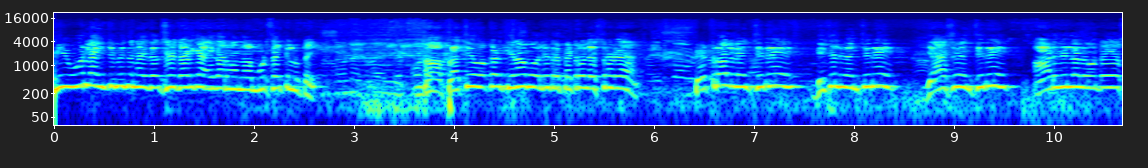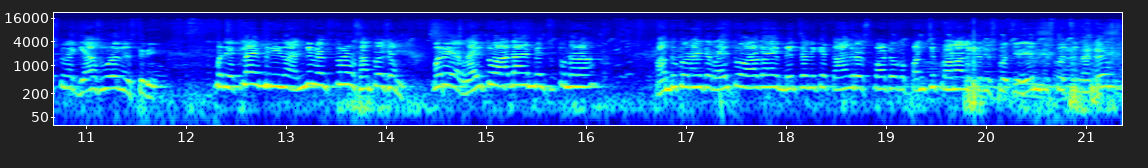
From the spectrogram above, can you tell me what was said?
మీ ఊర్లో ఇంచుమించు నాకు తెలిసిన కాడికి ఐదారు వందల మూడు సైకిల్ ఉంటాయి. ప్రతి ఒక్కరు దినం ఓ లీటర్ పెట్రోల్ వేస్తున్నాడు కదా. పెట్రోల్ పెంచిరి డీజిల్ పెంచిరి గ్యాస్ పెంచిరి ఆడవిల్లలు వంట చేసుకునే గ్యాస్ కూడా పెంచిరి మరి ఎట్లా మీరు అన్ని పెంచుతున్నారు సంతోషం. మరి రైతు ఆదాయం పెంచుతున్నారా? అందుకనైతే రైతు ఆదాయం పెంచడానికి కాంగ్రెస్ పార్టీ ఒక మంచి ప్రణాళిక తీసుకొచ్చింది. ఏం తీసుకొచ్చిందంటే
